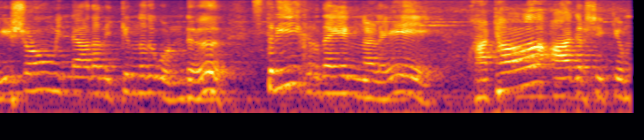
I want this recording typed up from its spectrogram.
വീക്ഷണവുമില്ലാതെ നിൽക്കുന്നത് കൊണ്ട് സ്ത്രീ ഹൃദയങ്ങളെ ഹഠാ ആകർഷിക്കും.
